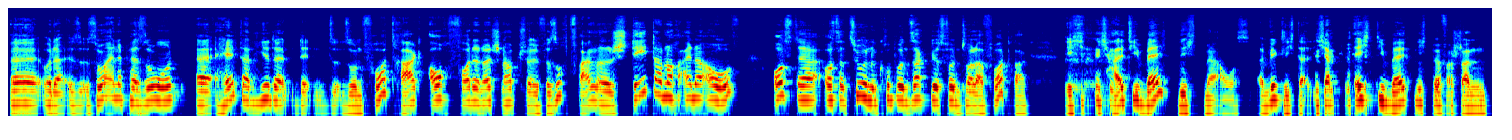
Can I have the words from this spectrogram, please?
äh, oder so eine Person äh, hält dann hier de, de, so einen Vortrag auch vor der deutschen Hauptstelle für Suchtfragen und dann steht da noch einer auf aus der aus der zuhörenden Gruppe und sagt, wie es für ein toller Vortrag. Ich ich halte die Welt nicht mehr aus, äh, wirklich. Ich habe echt die Welt nicht mehr verstanden.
